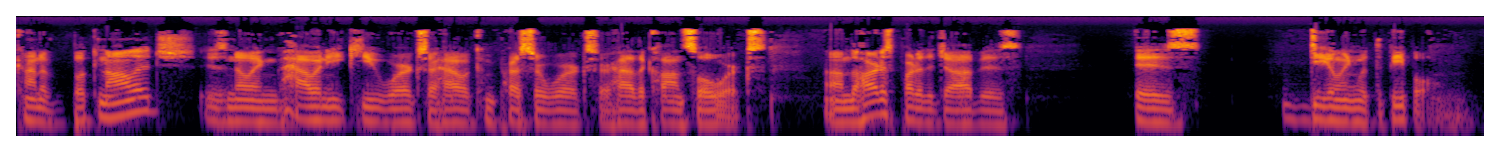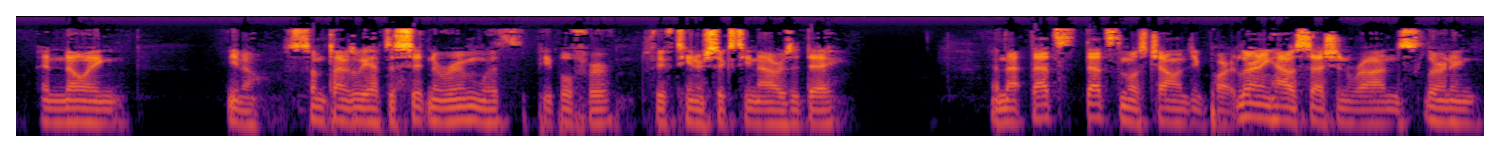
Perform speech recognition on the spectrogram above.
kind of book knowledge is knowing how an EQ works or how a compressor works or how the console works. Um, the hardest part of the job is is dealing with the people and knowing, you know, sometimes we have to sit in a room with people for 15 or 16 hours a day. And that, that's, that's the most challenging part. Learning how a session runs, learning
